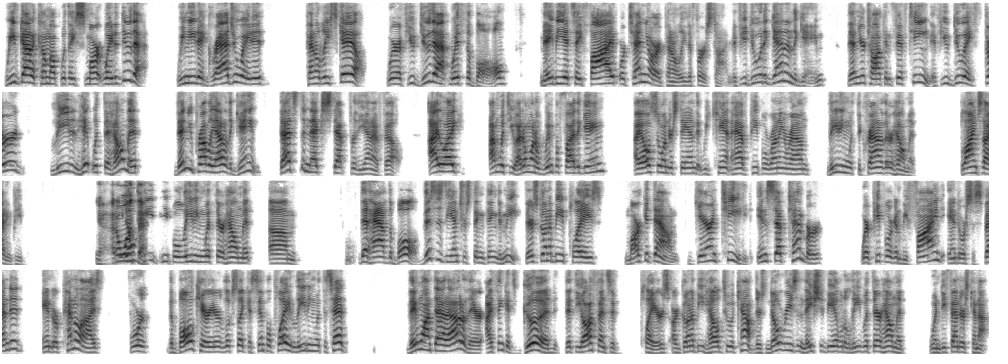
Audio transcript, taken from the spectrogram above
we've got to come up with a smart way to do that. We need a graduated penalty scale where if you do that with the ball, maybe it's a five or 10 yard penalty the first time. If you do it again in the game, then you're talking 15. If you do a third lead and hit with the helmet, then you're probably out of the game. That's the next step for the NFL. I like, I'm with you. I don't want to wimpify the game. I also understand that we can't have people running around leading with the crown of their helmet, blindsiding people. Yeah, I don't we want don't that. Need people leading with their helmet um, that have the ball. This is the interesting thing to me. There's going to be plays, mark it down, guaranteed in September, where people are going to be fined and or suspended and or penalized for the ball carrier looks like a simple play leading with his head. They want that out of there. I think it's good that the offensive players are going to be held to account. There's no reason they should be able to lead with their helmet when defenders cannot.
